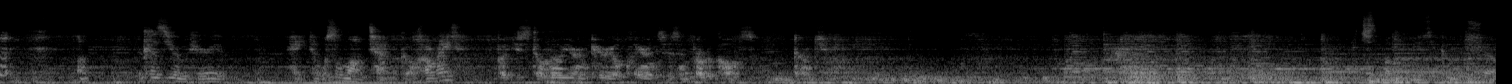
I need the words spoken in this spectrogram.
Uh, oh. Because you're Imperial. Hey, that was a long time ago, alright? But you still know your Imperial clearances and protocols, don't you? I just love the music of the show.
